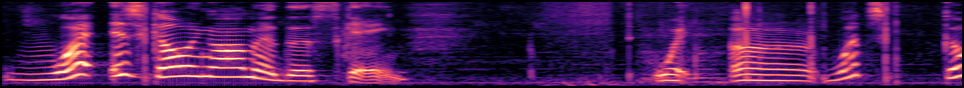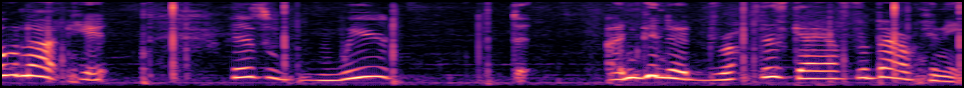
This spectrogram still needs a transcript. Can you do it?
What is going on in this game? Wait, uh, what's going on here? There's weird. I'm gonna drop this guy off the balcony.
